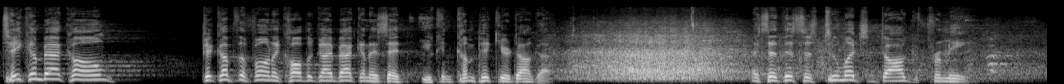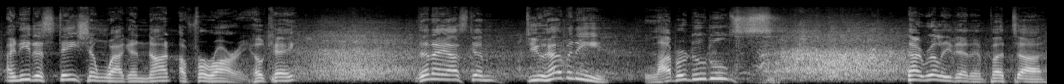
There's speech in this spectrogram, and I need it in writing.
take him back home, pick up the phone. I called the guy back and I said, You can come pick your dog up. I said, This is too much dog for me. I need a station wagon, not a Ferrari, okay? then I asked him, Do you have any Labradoodles? I really didn't, but uh,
